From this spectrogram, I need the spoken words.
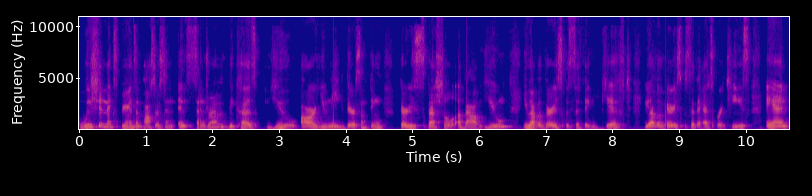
we shouldn't experience imposter syndrome because you are unique. There's something very special about you. You have a very specific gift, you have a very specific expertise, and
